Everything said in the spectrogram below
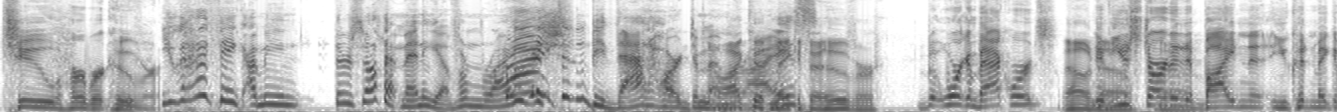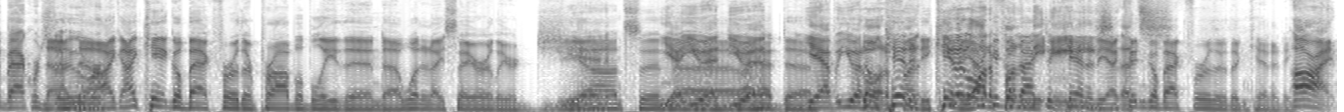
to Herbert Hoover. You got to think. I mean, there's not that many of them, right? Right. It shouldn't be that hard to Oh, memorize. I couldn't make it to Hoover. But working backwards? Oh, no! If you started no. at Biden, you couldn't make it backwards No, to Hoover? no, I, I can't go back further probably than uh, what did I say earlier? Johnson. Yeah, you had- uh, you I had- uh, yeah, but you had a no, lot of fun- Kennedy. you had a lot I of fun go in back the to Kennedy. 80s. I couldn't go back further than Kennedy. All right.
